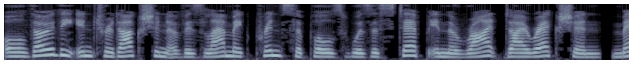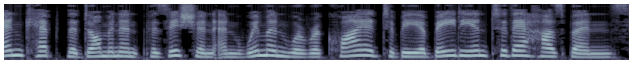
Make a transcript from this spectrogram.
Although the introduction of Islamic principles was a step in the right direction, men kept the dominant position and women were required to be obedient to their husbands.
